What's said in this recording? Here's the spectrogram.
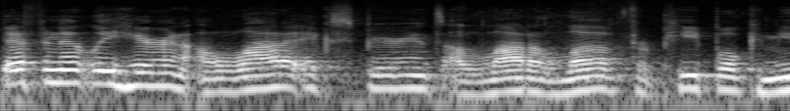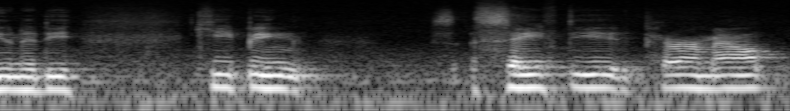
Definitely hearing a lot of experience, a lot of love for people, community, keeping s- safety paramount.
